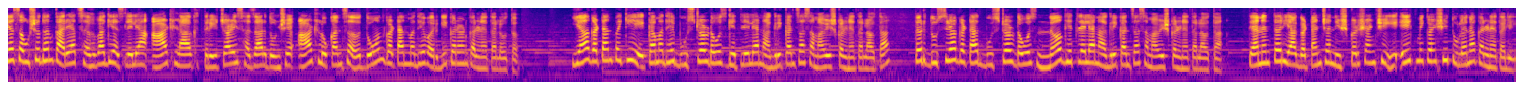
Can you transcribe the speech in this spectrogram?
या संशोधन कार्यात सहभागी असलेल्या आठ लाख त्रेचाळीस हजार दोनशे आठ लोकांचं दोन गटांमध्ये वर्गीकरण करण्यात आलं होतं. या गटांपैकी एकामध्ये बूस्टर डोस घेतलेल्या नागरिकांचा समावेश करण्यात आला होता तर दुसऱ्या गटात बूस्टर डोस न घेतलेल्या नागरिकांचा समावेश करण्यात आला होता. त्यानंतर या गटांच्या निष्कर्षांची एकमेकांशी तुलना करण्यात आली.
